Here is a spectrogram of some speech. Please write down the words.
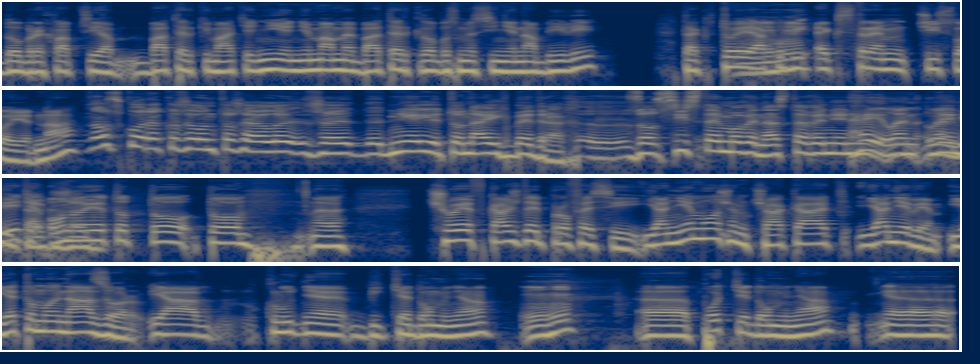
dobre chlapci, a baterky máte? Nie, nemáme baterky, lebo sme si nenabili. Tak to je Mhm. akoby extrém číslo jedna. No skôr akože len to, že, ale, že nie je to na ich bedrách. E, Zo systémové nastavenie Hej, len, len není viete, tak, ono že... je to, to, to e, čo je v každej profesii. Ja nemôžem čakať, ja neviem, je to môj názor. Ja kľudne byte do mňa, Uh-huh. Uh, poďte do mňa. Uh,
